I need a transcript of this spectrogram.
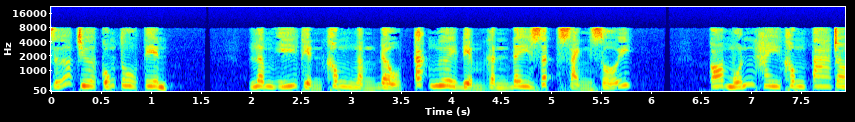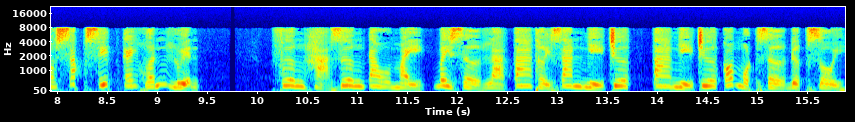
Giữa trưa cũng tu tiên. Lâm Ý Thiển không ngẩng đầu, các ngươi điểm gần đây rất rảnh rỗi. Có muốn hay không ta cho sắp xếp cái huấn luyện? Phương Hạ Dương cau mày, bây giờ là ta thời gian nghỉ trưa, ta nghỉ trưa có một giờ được rồi.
